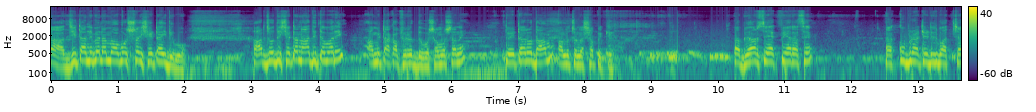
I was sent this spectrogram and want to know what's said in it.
না, যেটা নেবেন আমি অবশ্যই সেটাই দেবো। আর যদি সেটা না দিতে পারি, আমি টাকা ফেরত দেবো, সমস্যা নেই। তো এটারও দাম আলোচনার সাপেক্ষে। ভিওয়ার্সে এক পেয়ার আছে। কুবরা টেডির বাচ্চা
